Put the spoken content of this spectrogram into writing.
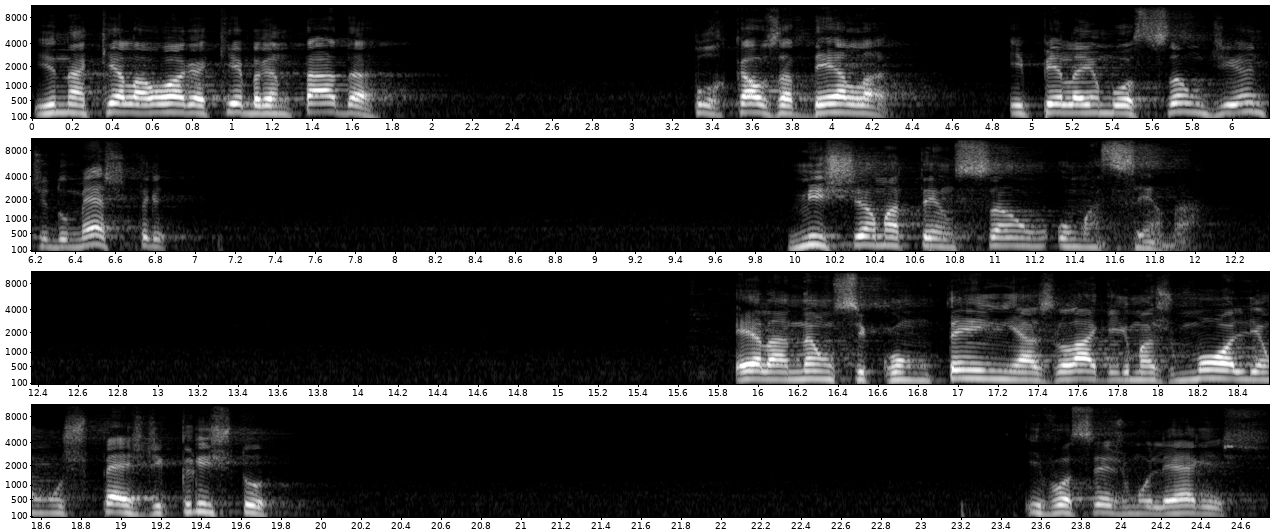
E naquela hora quebrantada, por causa dela e pela emoção diante do Mestre, me chama a atenção uma cena. Ela não se contém as lágrimas molham os pés de Cristo. E vocês, mulheres,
